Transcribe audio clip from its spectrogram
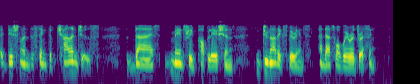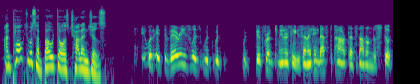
additional and distinctive challenges that mainstream population do not experience, and that's what we're addressing. And talk to us about those challenges. It, well, it varies with, with, with, with different communities, and I think that's the part that's not understood.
